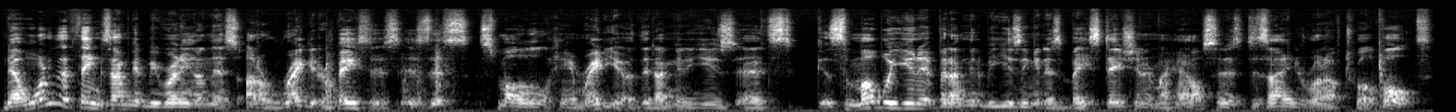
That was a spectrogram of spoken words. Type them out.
Now, one of the things I'm going to be running on this on a regular basis is this small little ham radio that I'm going to use. It's, it's, a mobile unit, but I'm going to be using it as a base station in my house, and it's designed to run off 12 volts.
